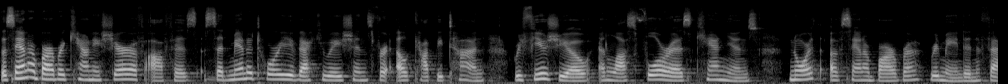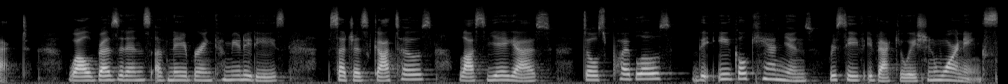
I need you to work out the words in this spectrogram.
The Santa Barbara County Sheriff Office said mandatory evacuations for El Capitan, Refugio, and Las Flores canyons north of Santa Barbara remained in effect, while residents of neighboring communities such as Gatos, Las Yegas, Dos Pueblos, the Eagle Canyons received evacuation warnings.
